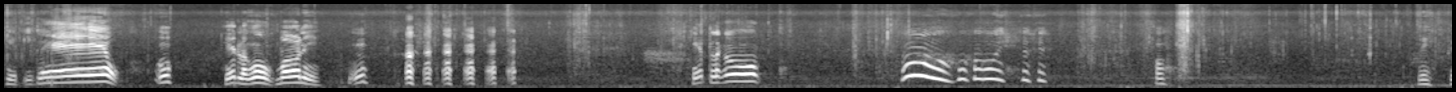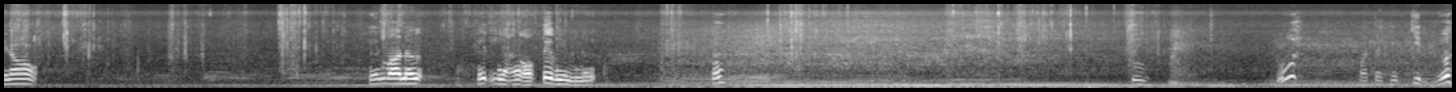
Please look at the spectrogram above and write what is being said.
เห็ดอีกแล้วเห็ดละงกบ่นี่เห็ดละงกฮู้ฮู้ฮู้ฮู้นี่พี่น้องเห็นบ่เนึเห็ดอีหยังออกเต็มอยู่นี่เนึฮะนี่อุ้ยว่าแต่เห็ดกินเว้ย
